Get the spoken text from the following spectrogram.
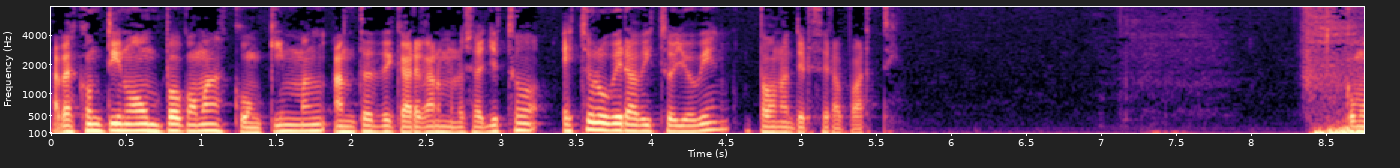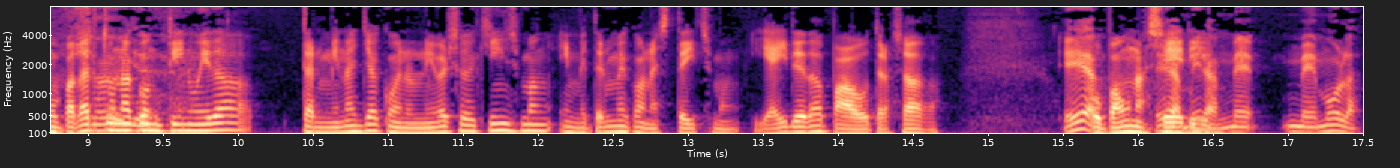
haber continuado un poco más con Kingman antes de cargármelo. O sea, yo esto, esto lo hubiera visto yo bien para una tercera parte. Como para darte una continuidad, terminar ya con el universo de Kingsman y meterme con Statesman. Y ahí te da para otra saga. Ea, O pa' una ea, serie. mira, me, me mola,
